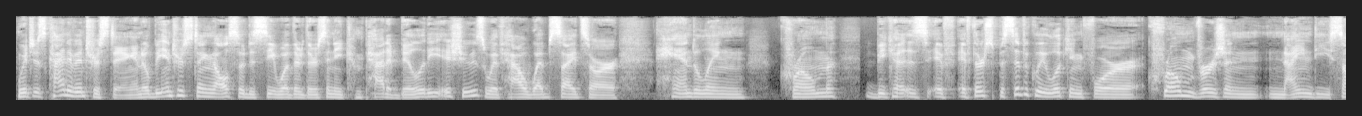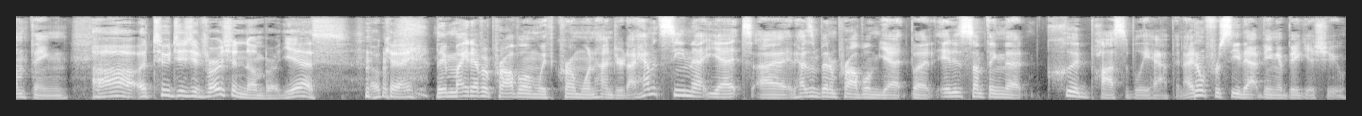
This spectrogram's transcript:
which is kind of interesting. And it'll be interesting also to see whether there's any compatibility issues with how websites are handling Chrome. Because if if they're specifically looking for Chrome version 90 something ah a two digit version number. Yes. Okay. they might have a problem with Chrome 100 I haven't seen that yet. Uh, it hasn't been a problem yet but it is something that could possibly happen. I don't foresee that being a big issue.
